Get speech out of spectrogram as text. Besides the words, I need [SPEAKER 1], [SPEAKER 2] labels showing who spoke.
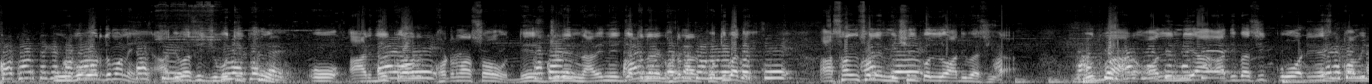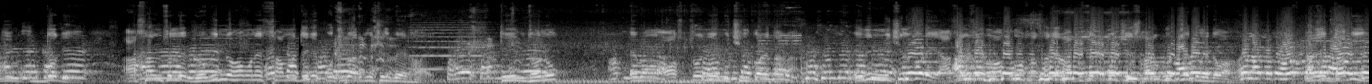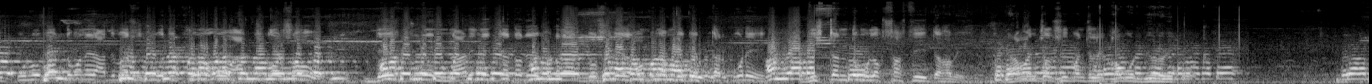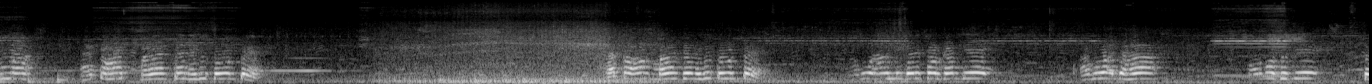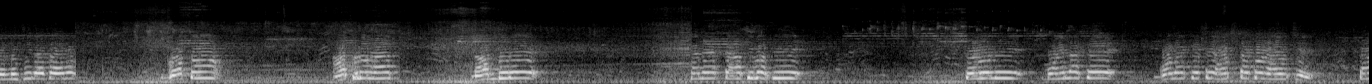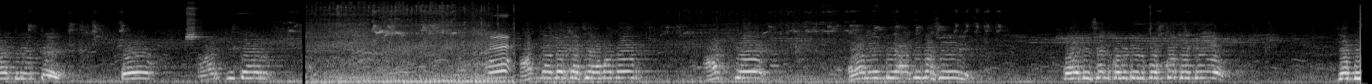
[SPEAKER 1] পূর্ব বর্ধমানে আদিবাসী যুবতী খুন। ও আরজিকর ঘটনা সহ দেশ জুড়ে নারী নির্যাতনের ঘটনার প্রতিবাদে আসানসোলে মিছিল করল আদিবাসীরা। বুধবার অল ইন্ডিয়া আদিবাসী কোঅর্ডিনেশন কমিটির উদ্যোগে আসানসোলের রবীন্দ্র ভবনের সামনে থেকে প্রতিবাদ মিছিল বের হয়। তীর ধনুক এবং অস্ত্র নিয়ে মিছিল করে তারা। এদিন মিছিল করে তুলে দেওয়া। হয় তাদের দাবি পূর্ব বর্ধমানের আদিবাসী যুবতী খুন ও আর্থিকর সহ দেশ জুড়ে নারী নির্যাতনের ঘটনার দোষীদের অবিলম্বে গ্রেপ্তার করে দৃষ্টান্তমূলক শাস্তি দিতে হবে। গ্রামাঞ্চল শিল্পাঞ্চলের খবর ব্যুরো রিপোর্ট।
[SPEAKER 2] একটা হাত মারান্তেন হিজু তৌনতে একটা হাত মারান্তেন হিজু তৌনতে ᱟᱵᱚ ᱟᱨ ᱢᱤᱫ ᱜᱷᱟᱹᱲᱤᱡ ᱯᱚᱨ ᱠᱷᱟᱱ ᱜᱮ ᱟᱵᱚᱣᱟᱜ ᱡᱟᱦᱟᱸ কর্মসূচি সে মিছিল এটা হবে গত আঠেরো রাত নান্দুরে এখানে একটা আদিবাসী তরুণী মহিলাকে গলা কেটে হত্যা করা হয়েছে তার বিরুদ্ধে তো আর্জিকর আপনাদের কাছে আমাদের আজকে অল ইন্ডিয়া আদিবাসী কোঅর্ডিনেশন কমিটির পক্ষ থেকে যে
